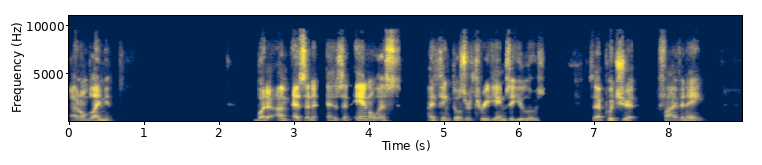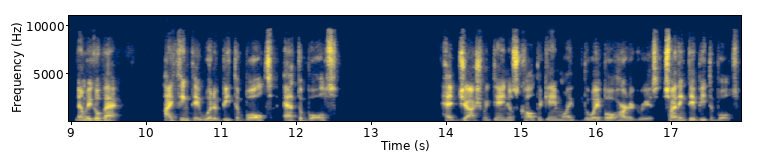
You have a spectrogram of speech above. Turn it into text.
I don't blame you. But I'm as an as an analyst, I think those are three games that you lose. So that puts you at five and eight. Then we go back. I think they would have beat the Bolts at the Bolts had Josh McDaniels called the game like the way Bo Hardegree is. So I think they beat the Bolts.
